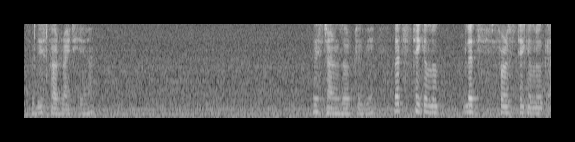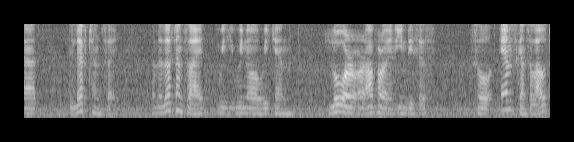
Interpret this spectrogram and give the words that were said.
So this part right here. This turns out to be. Let's take a look let's first take a look at the left hand side. On the left hand side we, we know we can lower or upper in indices. So m's cancel out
